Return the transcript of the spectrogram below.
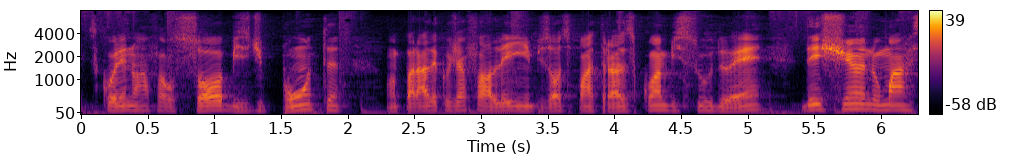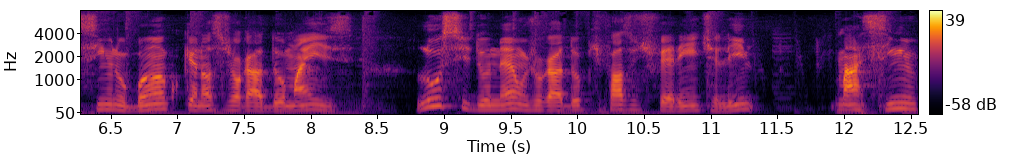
Escolhendo o Rafael Sobis de ponta, uma parada que eu já falei em episódios para trás, quão absurdo é, deixando o Marcinho no banco, que é nosso jogador mais lúcido, né? Um jogador que faz o diferente ali. Marcinho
